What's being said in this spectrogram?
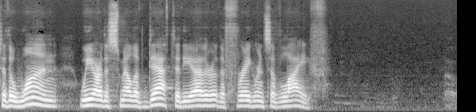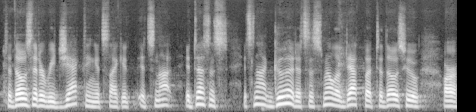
To the one, we are the smell of death, to the other, the fragrance of life. To those that are rejecting, it's like it, it's not, it doesn't, it's not good. It's the smell of death. But to those who are,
